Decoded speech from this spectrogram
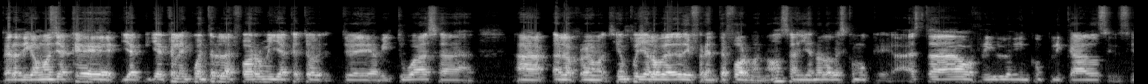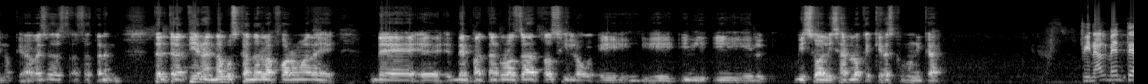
pero digamos ya que, ya, ya que le encuentres la forma y ya que te, te habitúas a, a, la programación, pues ya lo ves de diferente forma, ¿no? O sea, ya no lo ves como que ah, está horrible, bien complicado, sino que a veces hasta te, te entretienen, ¿no? Buscando la forma de, de, eh, de empatar los datos y, lo, y, y, y, visualizar lo que quieres comunicar. Finalmente,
